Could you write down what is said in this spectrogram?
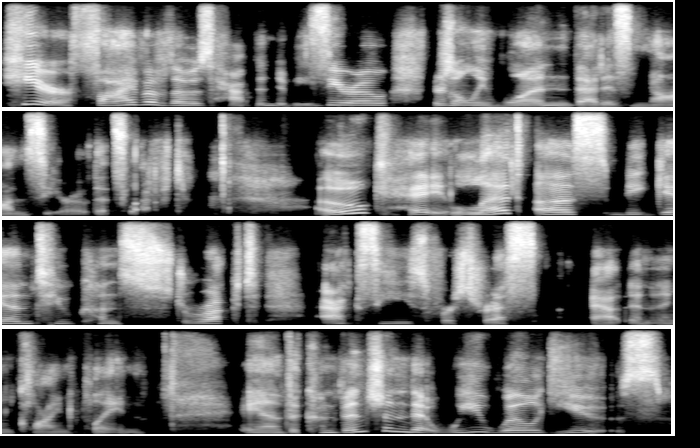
Here, five of those happen to be zero. There's only one that is non-zero that's left. Okay, let us begin to construct axes for stress at an inclined plane. And the convention that we will use,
